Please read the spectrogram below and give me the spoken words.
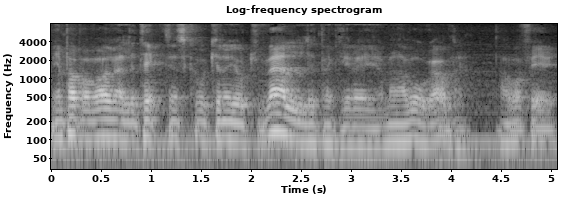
Min pappa var väldigt teknisk och kunde gjort väldigt mycket grejer, men han vågade aldrig. Han var feg.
